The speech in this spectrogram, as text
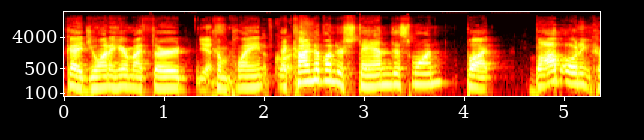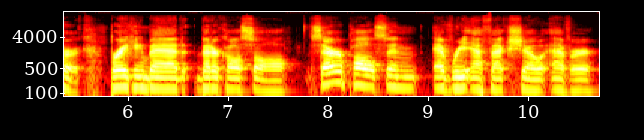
Okay, do you want to hear my third Yes, complaint? of course. I kind of understand this one, but Bob Odenkirk, Breaking Bad, Better Call Saul, Sarah Paulson, every FX show ever,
